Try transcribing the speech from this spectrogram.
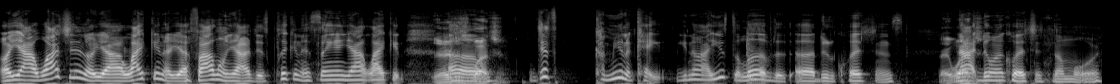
Are y'all watching? Or y'all liking? Or y'all following? Y'all just clicking and saying y'all like it? they're just Um, watching. Just communicate. You know, I used to love to uh, do the questions. They Not doing questions no more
